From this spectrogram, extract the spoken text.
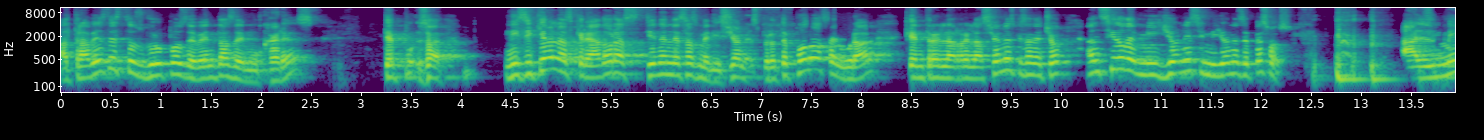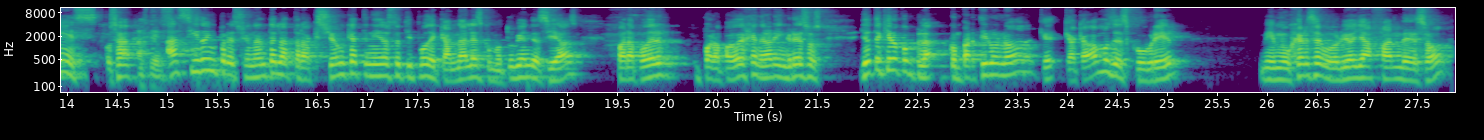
a través de estos grupos de ventas de mujeres, o sea, ni siquiera las creadoras tienen esas mediciones, pero te puedo asegurar que entre las relaciones que se han hecho han sido de millones y millones de pesos al mes. O sea, ha sido impresionante la atracción que ha tenido este tipo de canales, como tú bien decías, para poder, para poder generar ingresos. Yo te quiero compartir uno que, que acabamos de descubrir mi mujer se volvió ya fan de eso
